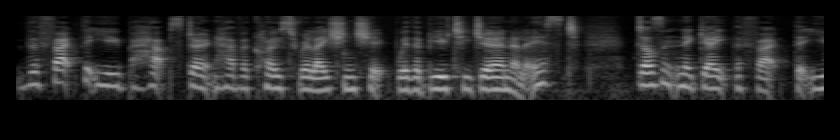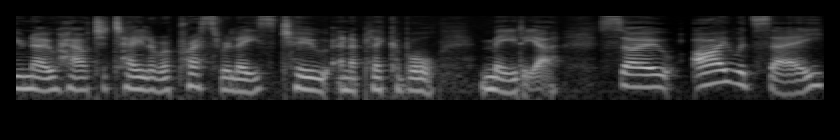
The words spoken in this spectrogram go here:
the fact that you perhaps don't have a close relationship with a beauty journalist doesn't negate the fact that you know how to tailor a press release to an applicable media. So I would say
